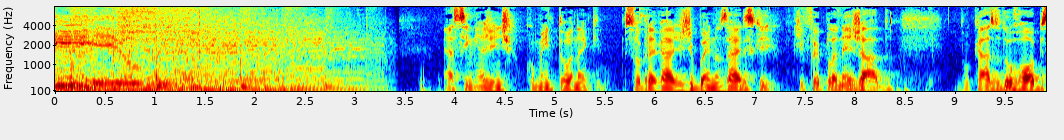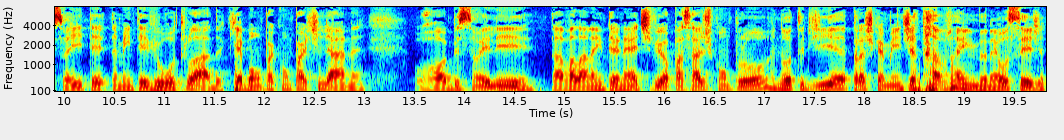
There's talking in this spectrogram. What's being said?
E eu. É assim, a gente comentou né, sobre a viagem de Buenos Aires que, que foi planejado. No caso do Robson aí te, também teve o outro lado, que é bom para compartilhar, né? O Robson, ele tava lá na internet, viu a passagem, comprou, no outro dia praticamente já estava indo, né? Ou seja,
